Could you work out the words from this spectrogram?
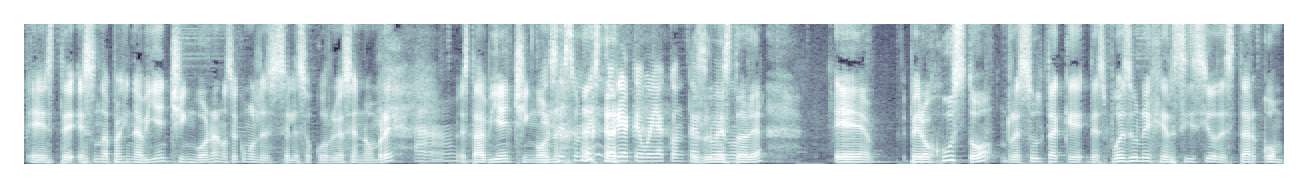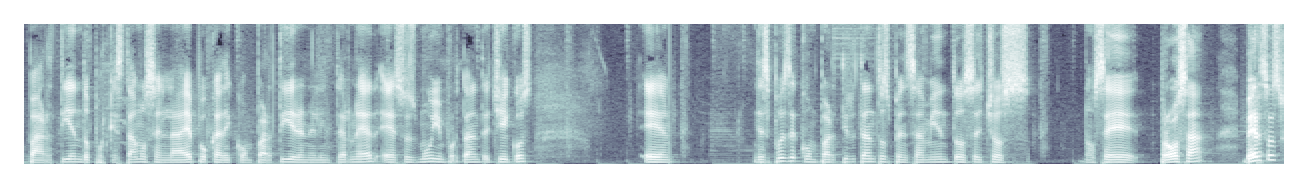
Este, es una página bien chingona, no sé cómo les- se les ocurrió ese nombre. Ah, Está bien chingona. esa es una historia que voy a contar Es una historia. Eh, pero justo resulta que después de un ejercicio de estar compartiendo, porque estamos en la época de compartir en el Internet, eso es muy importante, chicos. eh, después de compartir tantos pensamientos hechos, no sé, prosa, versos,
